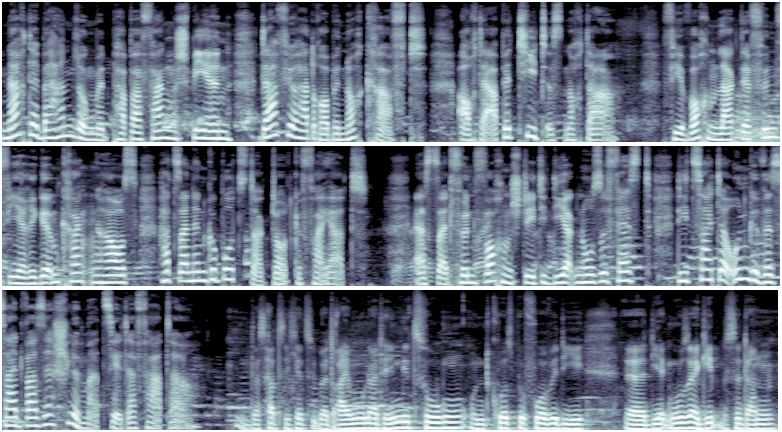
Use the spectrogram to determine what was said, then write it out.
Nach der Behandlung mit Papa Fangen spielen, dafür hat Robin noch Kraft. Auch der Appetit ist noch da. Vier Wochen lag der Fünfjährige im Krankenhaus, hat seinen Geburtstag dort gefeiert. Erst seit fünf Wochen steht die Diagnose fest. Die Zeit der Ungewissheit war sehr schlimm, erzählt der Vater. Das hat sich jetzt über drei Monate hingezogen und kurz bevor wir die äh, Diagnoseergebnisse dann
